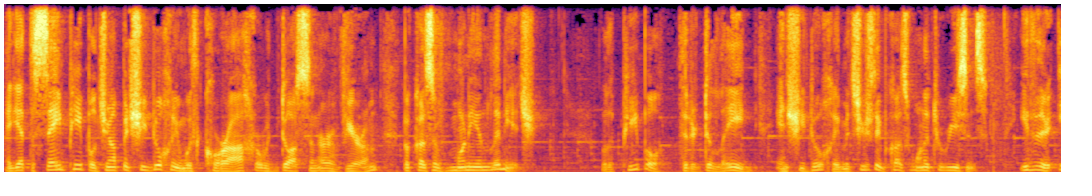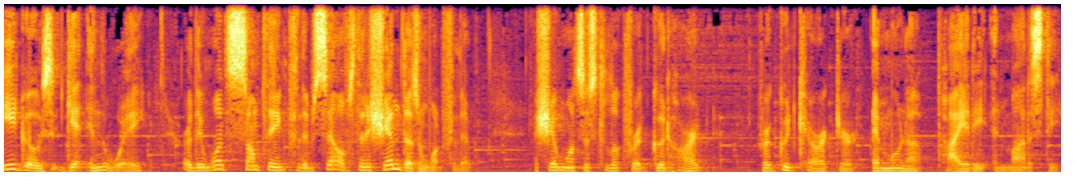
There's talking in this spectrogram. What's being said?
And yet the same people jump at Shidduchim with Korach or with Dosan or Aviram because of money and lineage. Well, the people that are delayed in Shidduchim, it's usually because of one of two reasons. Either their egos get in the way, or they want something for themselves that Hashem doesn't want for them. Hashem wants us to look for a good heart, for a good character, emuna, piety, and modesty.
